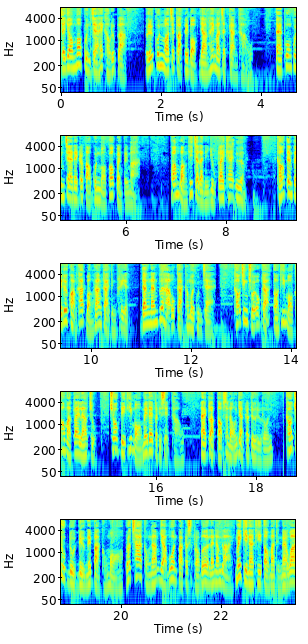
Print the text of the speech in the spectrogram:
จะยอมมอบกุญแจให้เขาหรือเปล่า หรือคุณหมอจะกลับไปบอกยามให้มาจัดการเขา แต่พวงกุญแจในกระเป๋าคุณหมอก็แกว่งไปมา ความหวังที่จะหลนีอยู่ใกล้แค่เอื้อม เขาเต็มไปด้วยความคาดหวังร่างกายถึงเครียด ดังนั้นเพื่อหาโอกาสขโมยกุญแจ เขาจึงฉวยโอกาสตอนที่หมอเข้ามาใกล้แล้วจุบโชคดีที่หมอไม่ได้ปฏิเสธเขา แต่กลับตอบสนองอย่างกระตือรือร้น เขาจูบดูดดื่มในปากของหมอ รสชาติของน้ำยาบ้วนปากกระสตรอเบอร์และน้ำลาย ไม่กี่นาทีต่อมาถึงแม้ว่า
